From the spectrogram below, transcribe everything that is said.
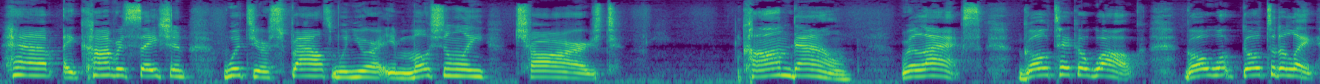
have a conversation with your spouse when you are emotionally charged. Calm down. Relax. Go take a walk. Go walk, go to the lake.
